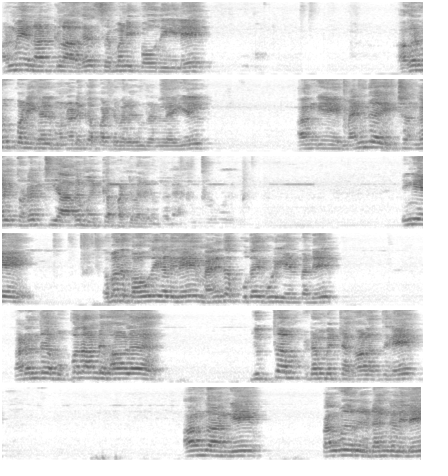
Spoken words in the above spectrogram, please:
அண்மைய நாட்களாக செம்மணி பகுதியிலே அகழ்வு பணிகள் முன்னெடுக்கப்பட்டு வருகின்ற நிலையில் அங்கே மனித எச்சங்கள் தொடர்ச்சியாக மீட்கப்பட்டு வருகின்றன. இங்கே எமது பகுதிகளிலே மனித புதைகுழி என்பது கடந்த முப்பதாண்டு கால யுத்தம் இடம்பெற்ற காலத்திலே ஆங்காங்கே பல்வேறு இடங்களிலே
